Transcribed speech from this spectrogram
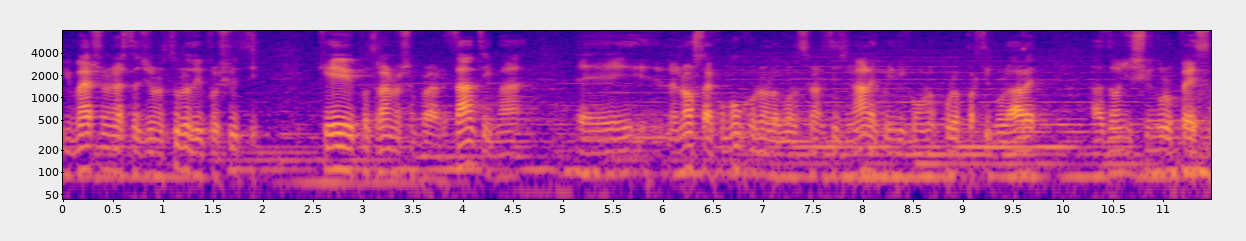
immerso nella stagionatura dei prosciutti, che potranno sembrare tanti, ma eh, la nostra è comunque una lavorazione artigianale, quindi con una cura particolare ad ogni singolo pezzo.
